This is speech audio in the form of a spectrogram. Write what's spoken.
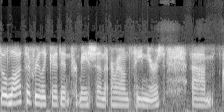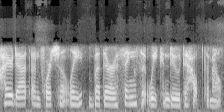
So lots of really good information around seniors. Um, higher debt, unfortunately, but there are things that we can do to help them out.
